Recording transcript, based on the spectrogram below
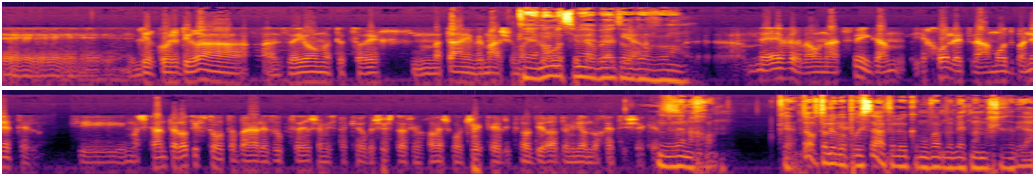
אה, לרכוש דירה, אז היום אתה צריך 200 ומשהו משכורות. כן, הון עצמי הרבה יותר גבוה. מעבר להון העצמי, גם יכולת לעמוד בנטל. כי משכנתה לא תפתור את הבעיה לזוג צעיר שמשתכר ב-6,500 שקל לקנות דירה במיליון וחצי שקל. זה נכון. כן, טוב, תלוי בפריסה, תלוי כמובן באמת מה מחיר הדירה.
